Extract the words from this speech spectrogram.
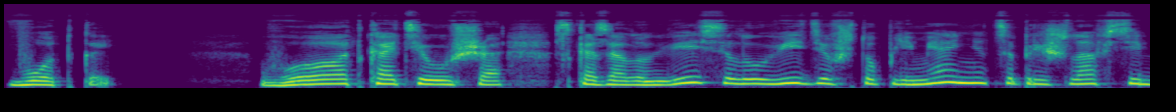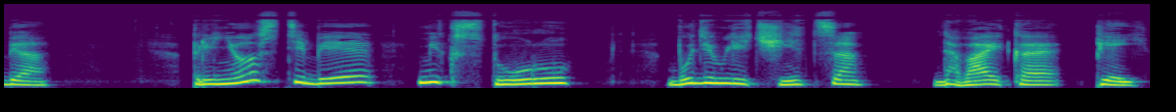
водкой. «Вот, Катюша», — сказал он весело, увидев, что племянница пришла в себя, — «принес тебе микстуру, будем лечиться, давай-ка пей».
